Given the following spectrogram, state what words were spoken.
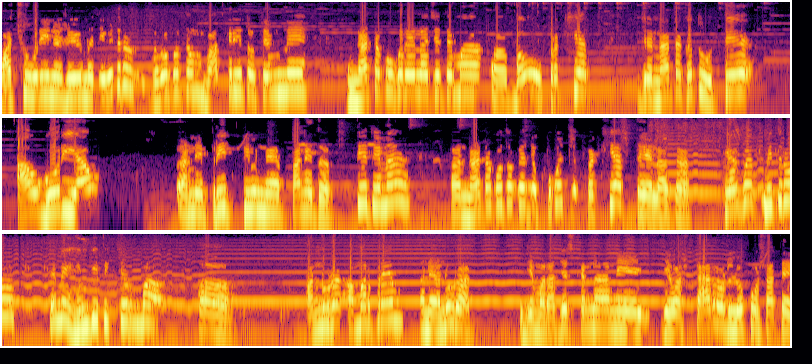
પાછું વળીને જોયું નથી. મિત્રો, સર્વપ્રથમ વાત કરીએ તો તેમને નાટકો કરેલા છે. તેમાં બહુ પ્રખ્યાત જે નાટક હતું તે આવ ગોરી આવ અને પ્રીત પ્યુન ને પાનેતર. તે તેના નાટકો તો કે જે ખૂબ જ પ્રખ્યાત થયેલા હતા. ત્યારબાદ મિત્રો, તેને હિન્દી પિક્ચરમાં અનુરાગ અમર પ્રેમ અને અનુરાગ જેમાં રાજેશ ખન્ના અને જેવા સ્ટાર લોકો સાથે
